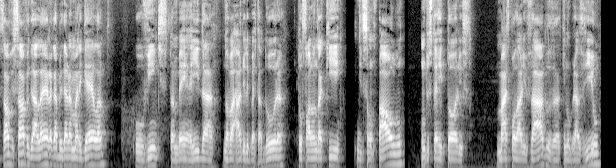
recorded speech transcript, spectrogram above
Salve, salve galera, Gabriela Marighella, ouvintes também aí da Nova Rádio Libertadora. Estou falando aqui de São Paulo, um dos territórios mais polarizados aqui no Brasil,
